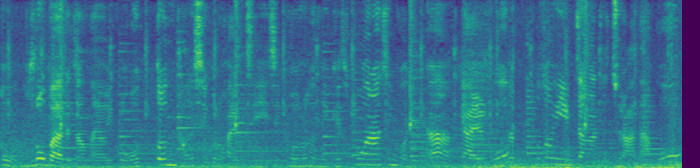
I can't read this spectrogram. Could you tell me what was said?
또 물어봐야 되잖아요. 이걸 어떤 방식으로 갈지 이제 변호사님께서 통화를 하신 거니까 알고 소송이 입장은 제출 안 하고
